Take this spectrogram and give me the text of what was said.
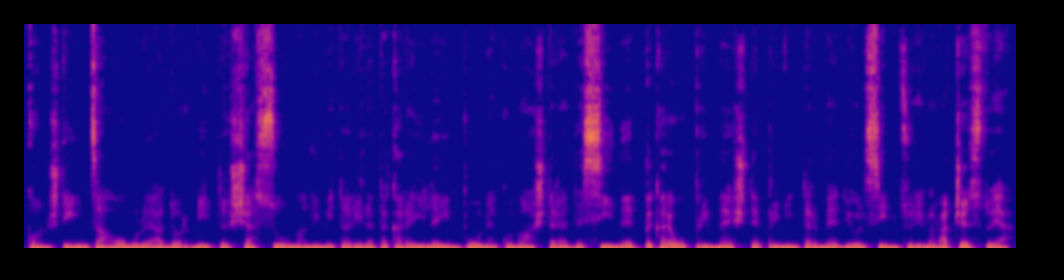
Conștiința omului adormit își asumă limitările pe care îi le impune cunoașterea de sine pe care o primește prin intermediul simțurilor acestuia.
